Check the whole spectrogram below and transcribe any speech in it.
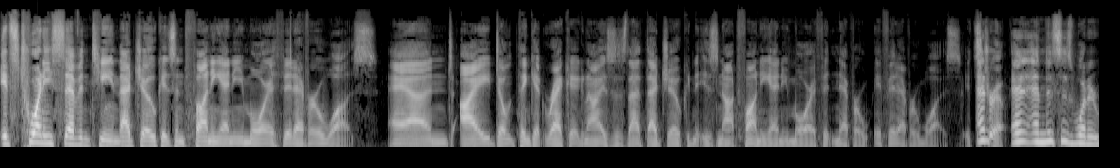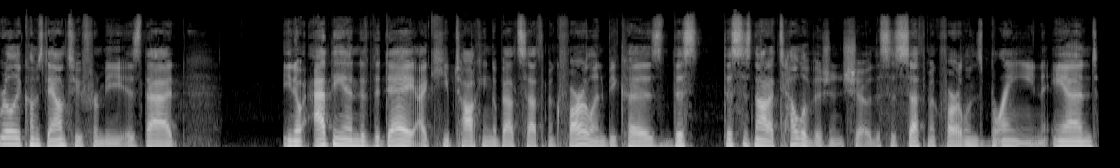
It's 2017. That joke isn't funny anymore if it ever was. And I don't think it recognizes that that joke is not funny anymore if it never if it ever was. It's and, true. And and this is what it really comes down to for me is that you know, at the end of the day, I keep talking about Seth MacFarlane because this this is not a television show. This is Seth MacFarlane's brain and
